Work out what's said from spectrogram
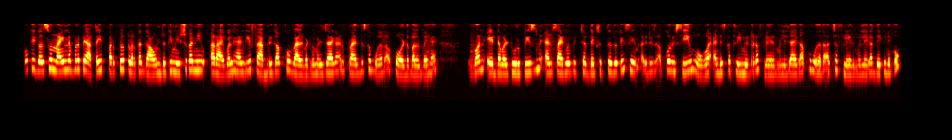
ओके गर्ल्स तो नाइन नंबर पे आता है पर्पल कलर का गाउन जो कि मीशो का न्यू अराइवल है एंड ये फैब्रिक आपको वेलवेट में मिल जाएगा एंड प्राइस भी इसका बहुत ज़्यादा अफोर्डेबल में है। One eight double two rupees में एंड साइड में पिक्चर देख सकते हो जो कि सेम आपको रिसीव होगा एंड इसका थ्री मीटर का फ्लेयर मिल जाएगा, आपको बहुत ज़्यादा अच्छा फ्लेयर मिलेगा देखने को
